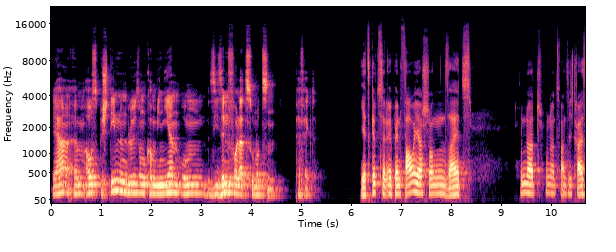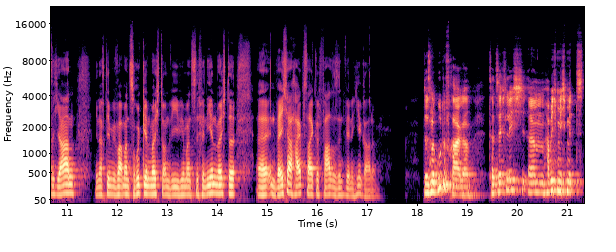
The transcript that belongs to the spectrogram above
ja, ähm, aus bestehenden Lösungen kombinieren, um sie sinnvoller zu nutzen. Perfekt. Jetzt gibt es den ÖPNV ja schon seit 100, 120, 30 Jahren, je nachdem, wie weit man zurückgehen möchte und wie, wie man es definieren möchte. Äh, in welcher Hype-Cycle-Phase sind wir denn hier gerade? Das ist eine gute Frage. Tatsächlich ähm, habe ich mich mit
